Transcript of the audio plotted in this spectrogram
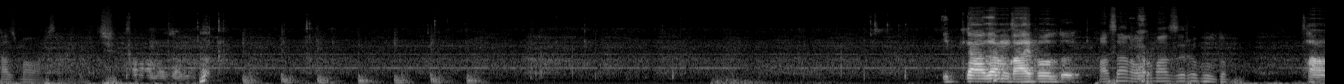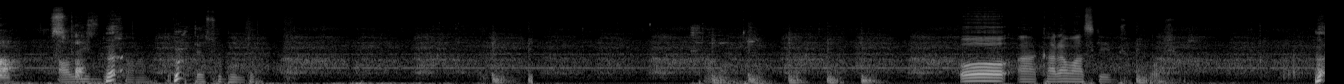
kazma var sana geç. Tamam o zaman. İpne adam kayboldu. Hasan orman zırhı buldum. Tamam. Alayım sana. Bir de su buldum. O ha, kara maskeymiş. Boş ver.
